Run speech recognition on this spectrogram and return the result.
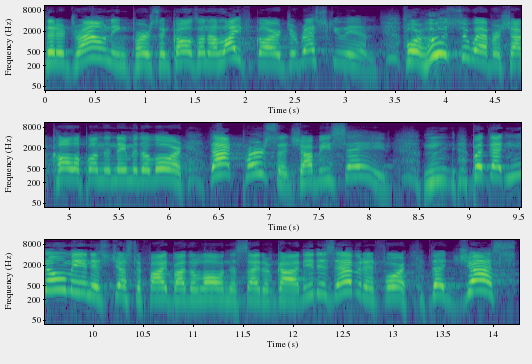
that a drowning person calls on a lifeguard to rescue him. For whosoever shall call upon the name of the Lord, that person shall be saved. Mm, but that no man is justified by the law in the sight of God, it is evident, for the just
